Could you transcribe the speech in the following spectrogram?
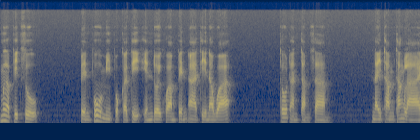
เมื่อภิกษุเป็นผู้มีปกติเห็นโดยความเป็นอาทีนวะ โทษอันต่ำซามในธรรมทั้งหลาย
